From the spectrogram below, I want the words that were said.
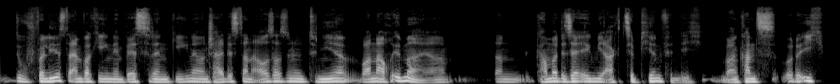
du verlierst einfach gegen den besseren Gegner und scheidest dann aus aus einem Turnier, wann auch immer, ja, dann kann man das ja irgendwie akzeptieren, finde ich. Man kann es, oder ich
